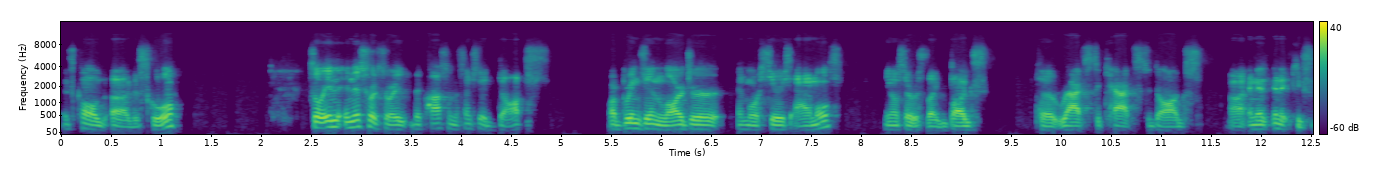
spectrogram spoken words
It's called uh, The School. So in, in this short story, the classroom essentially adopts or brings in larger and more serious animals, you know, so it was like bugs to rats to cats to dogs. Uh, and, it, and it keeps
